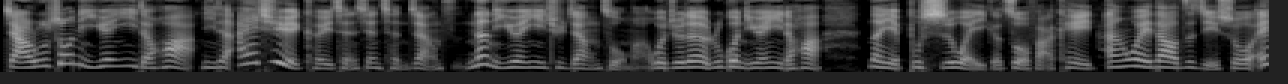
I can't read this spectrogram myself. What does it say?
假如说你愿意的话，你的 IG 也可以呈现成这样子。那你愿意去这样做吗？我觉得如果你愿意的话，那也不失为一个做法，可以安慰到自己说，诶，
